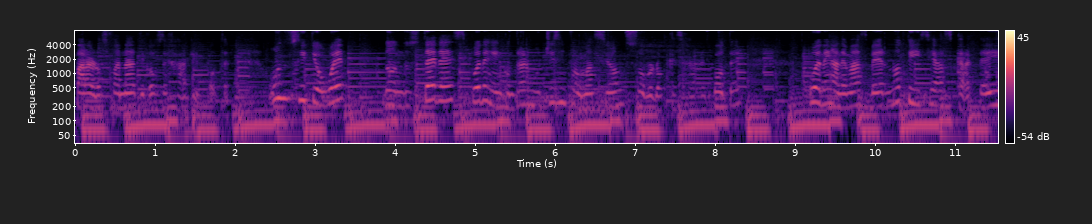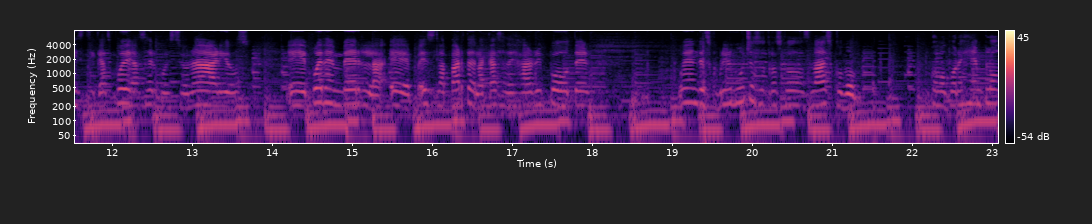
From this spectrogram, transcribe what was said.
para los fanáticos de Harry Potter un sitio web donde ustedes pueden encontrar muchísima información sobre lo que es Harry Potter. Pueden además ver noticias, características, pueden hacer cuestionarios, eh, pueden ver la, eh, es la parte de la casa de Harry Potter, pueden descubrir muchas otras cosas más como, como por ejemplo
